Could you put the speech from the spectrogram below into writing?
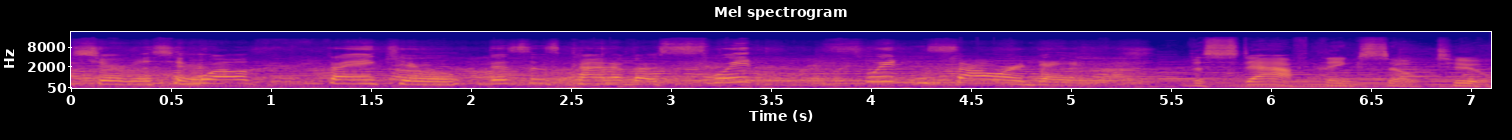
service here. Well, thank you. This is kind of a sweet, sweet and sour day. The staff thinks so too.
